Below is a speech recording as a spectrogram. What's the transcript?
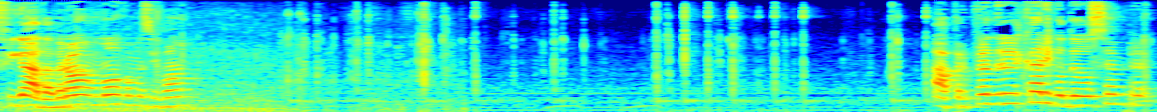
Figata, però, mo come si fa? Ah, per prendere il carico devo sempre...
